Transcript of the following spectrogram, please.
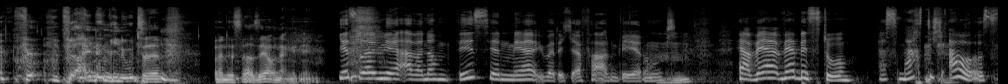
für, für eine Minute. Und es war sehr unangenehm. Jetzt wollen wir aber noch ein bisschen mehr über dich erfahren, Behrend. Mhm. Ja, wer, wer bist du? Was macht dich aus?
